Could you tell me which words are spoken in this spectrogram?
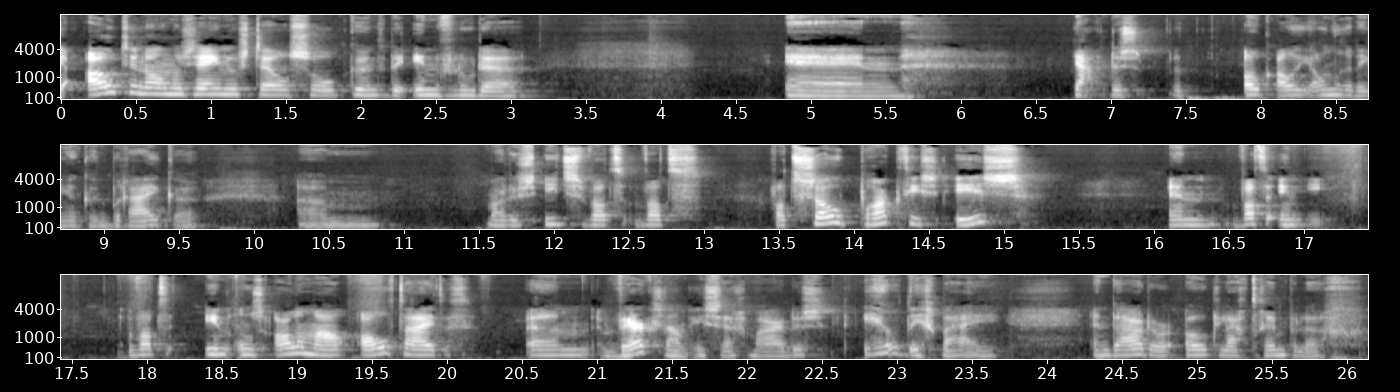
je autonome zenuwstelsel kunt beïnvloeden. En ja, dus ook al die andere dingen kunt bereiken. Um, maar dus iets wat, wat, wat zo praktisch is. En wat in, wat in ons allemaal altijd um, werkzaam is, zeg maar. Dus heel dichtbij. En daardoor ook laagdrempelig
